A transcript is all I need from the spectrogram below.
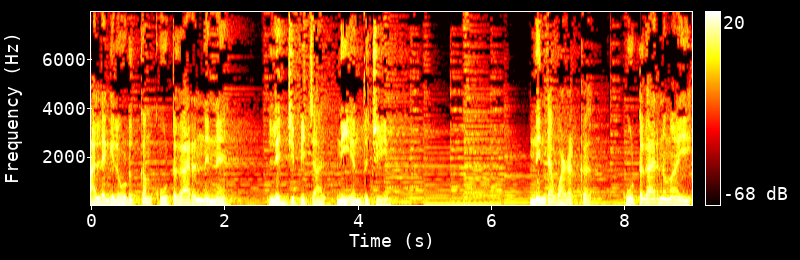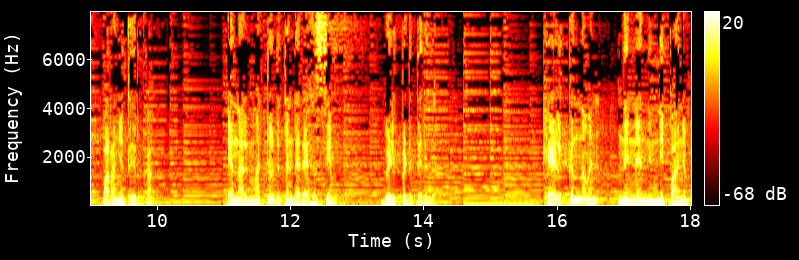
അല്ലെങ്കിൽ ഒടുക്കം കൂട്ടുകാരൻ നിന്നെ ലജ്ജിപ്പിച്ചാൽ നീ എന്തു ചെയ്യും? നിന്റെ വഴക്ക് കൂട്ടുകാരനുമായി പറഞ്ഞു തീർക്കാം. എന്നാൽ മറ്റൊരുത്തന്റെ രഹസ്യം വെളിപ്പെടുത്തരുത്. കേൾക്കുന്നവൻ നിന്നെ നിന്ദിപ്പാനും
